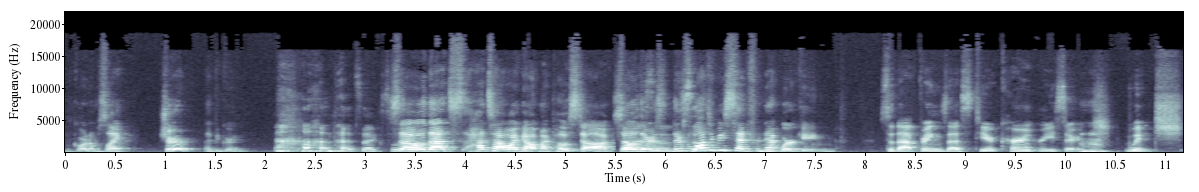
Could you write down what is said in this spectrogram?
And gordon was like Sure, that'd be great. that's excellent. So that's that's how I got my postdoc. So awesome. there's there's a lot to be said for networking. So that brings us to your current research, mm-hmm. which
